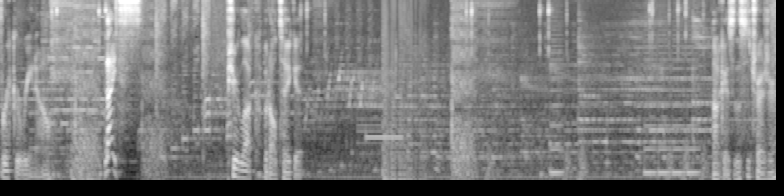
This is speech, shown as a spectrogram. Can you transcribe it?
Frickerino. Nice! Pure luck, but I'll take it. Okay, so this is treasure.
